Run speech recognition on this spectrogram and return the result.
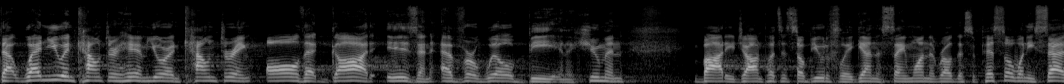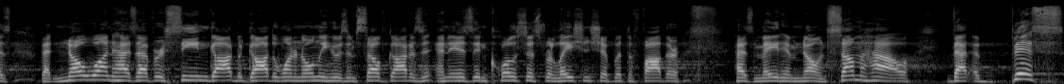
that when you encounter Him, you're encountering all that God is and ever will be in a human body. John puts it so beautifully. Again, the same one that wrote this epistle when he says that no one has ever seen God, but God, the one and only who is Himself God is, and is in closest relationship with the Father, has made Him known. Somehow, that abyss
